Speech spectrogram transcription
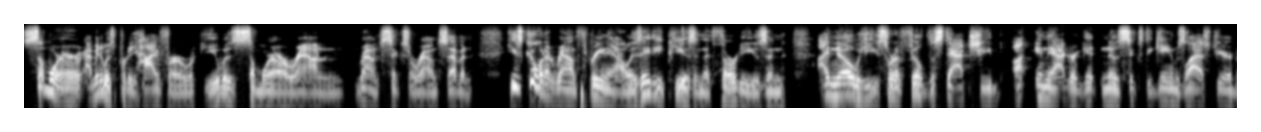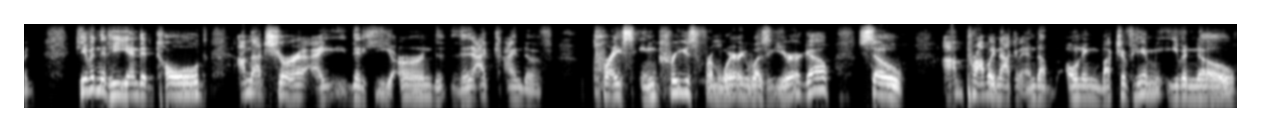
somewhere. I mean, it was pretty high for a rookie. It was somewhere around round six or round seven. He's going at round three now. His ADP is in the 30s, and I know he sort of filled the stat sheet uh, in the aggregate in those 60 games last year. But given that he ended cold, I'm not sure I, that he earned that kind of price increase from where he was a year ago. So I'm probably not going to end up owning much of him, even though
